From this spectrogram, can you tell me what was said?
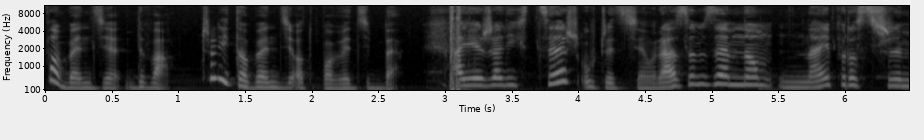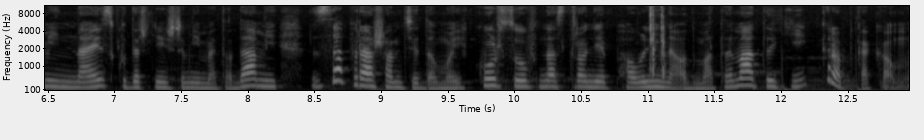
to będzie 2, czyli to będzie odpowiedź B. A jeżeli chcesz uczyć się razem ze mną najprostszymi, najskuteczniejszymi metodami, zapraszam Cię do moich kursów na stronie paulinaodmatematyki.com.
